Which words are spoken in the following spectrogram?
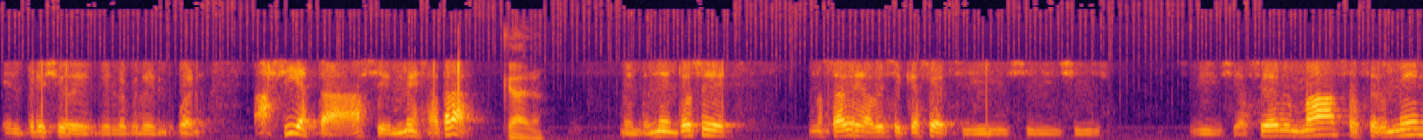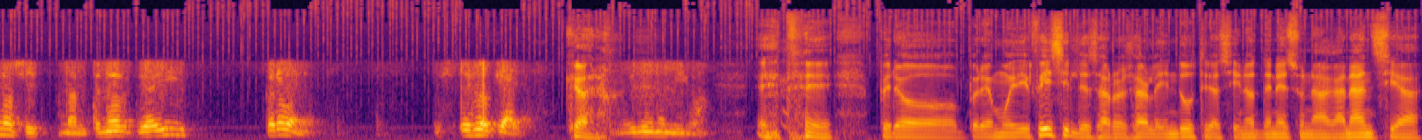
el precio de, lo que... bueno, así hasta hace un mes atrás. Claro. ¿Me entendés? Entonces, no sabes a veces qué hacer. Si, si, si, si, hacer más, hacer menos y mantenerte ahí. Pero bueno, es, lo que hay. Claro. Muy bien, amigo. Este, pero, pero es muy difícil desarrollar la industria si no tenés una ganancia,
